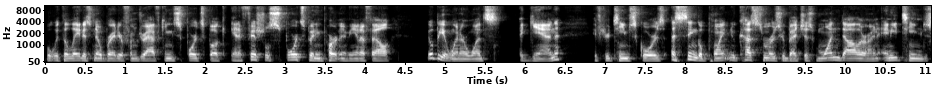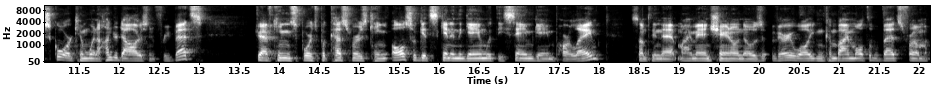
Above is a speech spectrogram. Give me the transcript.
But with the latest no brainer from DraftKings Sportsbook, an official sports betting partner in the NFL, you'll be a winner once again if your team scores a single point. New customers who bet just $1 on any team to score can win $100 in free bets. DraftKings Sportsbook customers can also get skin in the game with the same game parlay, something that my man Shano knows very well. You can combine multiple bets from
